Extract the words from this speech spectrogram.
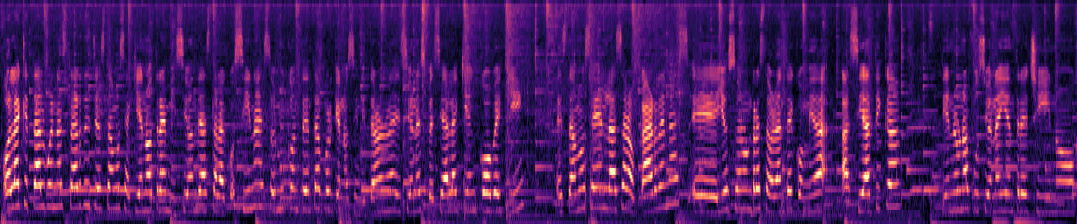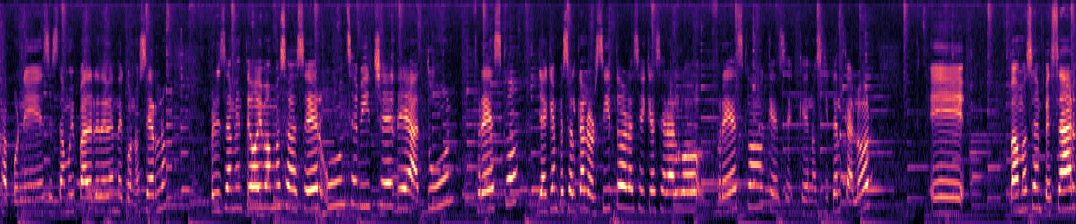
Hola, ¿qué tal? Buenas tardes. Ya estamos aquí en otra emisión de Hasta la Cocina. Estoy muy contenta porque nos invitaron a una edición especial aquí en Kobe King. Estamos en Lázaro Cárdenas. Eh, ellos son un restaurante de comida asiática. Tienen una fusión ahí entre chino, japonés. Está muy padre, deben de conocerlo. Precisamente hoy vamos a hacer un ceviche de atún fresco, ya que empezó el calorcito, ahora sí hay que hacer algo fresco que, que nos quite el calor. Eh, vamos a empezar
